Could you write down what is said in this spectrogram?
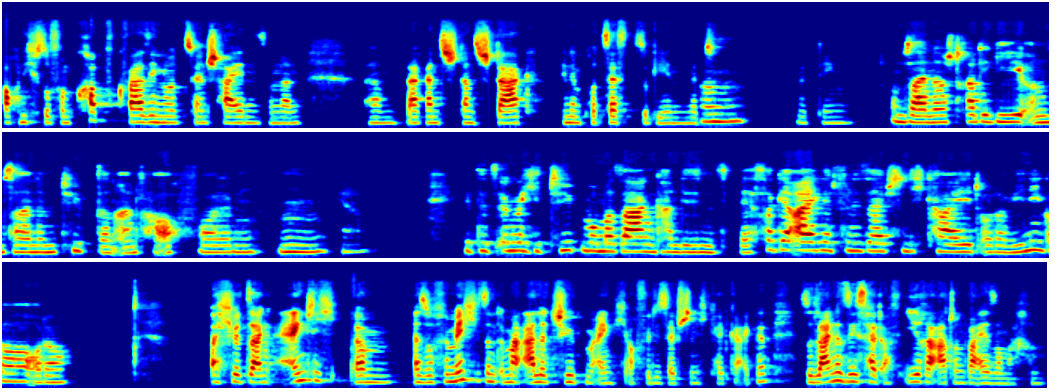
auch nicht so vom Kopf quasi nur zu entscheiden, sondern ähm, da ganz, ganz stark in den Prozess zu gehen mit, mhm. mit Dingen und seiner Strategie und seinem Typ dann einfach auch folgen. Mhm. Ja. Gibt es jetzt irgendwelche Typen, wo man sagen kann, die sind jetzt besser geeignet für eine Selbstständigkeit oder weniger oder? Ich würde sagen, eigentlich, ähm, also für mich sind immer alle Typen eigentlich auch für die Selbstständigkeit geeignet, solange sie es halt auf ihre Art und Weise machen.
